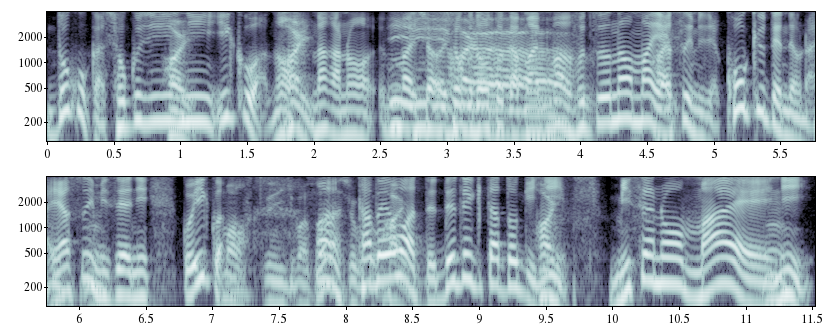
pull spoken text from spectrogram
どこか食事に行くわの、はい。なんかあの、まあ、食堂とか、まあ、まあ、普通の、まあ、安い店、高級店ではない、安い店に、こう行くわの。まあ普通に行きますわねまあ食べ終わって出てきた時に、はい。店の前に、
